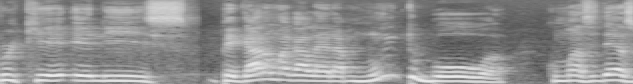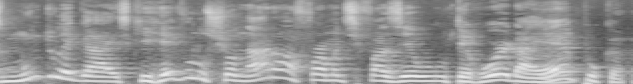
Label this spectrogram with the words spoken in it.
porque eles pegaram uma galera muito boa, com umas ideias muito legais, que revolucionaram a forma de se fazer o terror da época,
